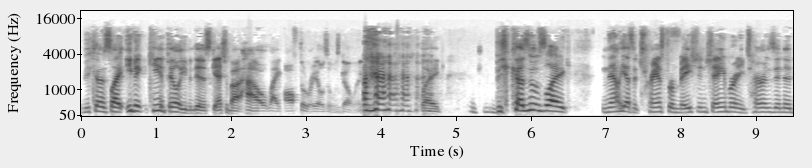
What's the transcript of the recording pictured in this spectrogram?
Because, like, even Key and Peele even did a sketch about how like off the rails it was going. like because it was like now he has a transformation chamber and he turns into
